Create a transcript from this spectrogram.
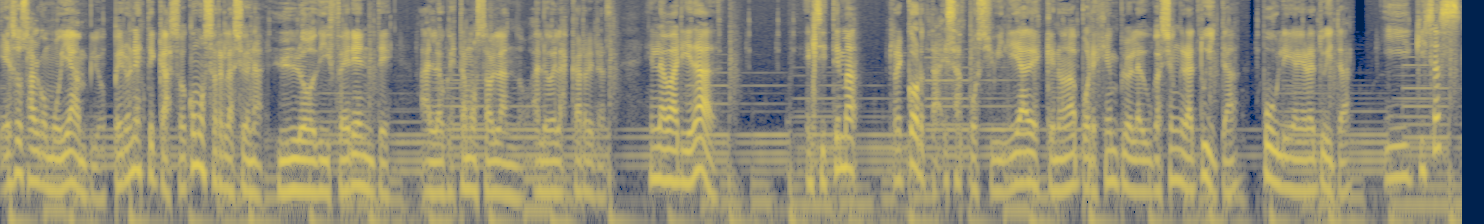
Eso es algo muy amplio, pero en este caso, ¿cómo se relaciona lo diferente a lo que estamos hablando, a lo de las carreras? En la variedad. El sistema recorta esas posibilidades que nos da, por ejemplo, la educación gratuita, pública y gratuita, y quizás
